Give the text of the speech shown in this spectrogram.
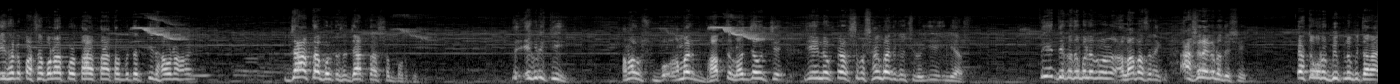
এইভাবে কথা বলার পর তার তার তার ভিতরে কী ধারণা হয়? যা তা বলতেছে যার তার সম্পর্কে। এগুলি কি? আমার আমার ভাবতে লজ্জা হচ্ছে যে এই লোকটা একসময় সাংবাদিক ছিল ইলিয়াস। তো এই যে কথা বলে লাভ আছে নাকি? আসে না কেন দেশে? এত বড় বিপ্লবী তারা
